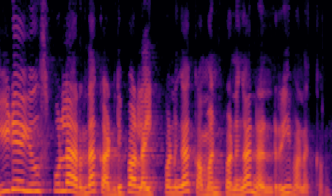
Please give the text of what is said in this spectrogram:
வீடியோ யூஸ்ஃபுல்லாக இருந்தால் கண்டிப்பாக லைக் பண்ணுங்கள் கமெண்ட் பண்ணுங்கள் நன்றி வணக்கம்.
